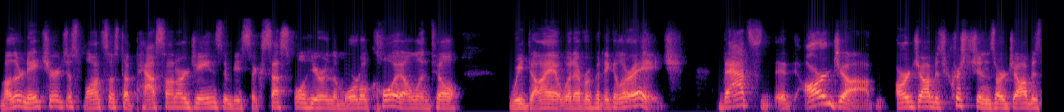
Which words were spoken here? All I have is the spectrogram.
Mother Nature just wants us to pass on our genes and be successful here in the mortal coil until we die at whatever particular age. That's our job. Our job as Christians, our job as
